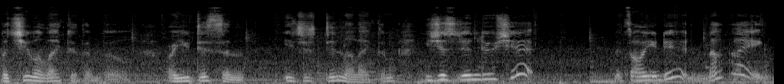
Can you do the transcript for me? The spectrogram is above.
But you elected them, boo. Or you didn't, you just didn't elect them. You just didn't do shit. That's all you did. Nothing.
